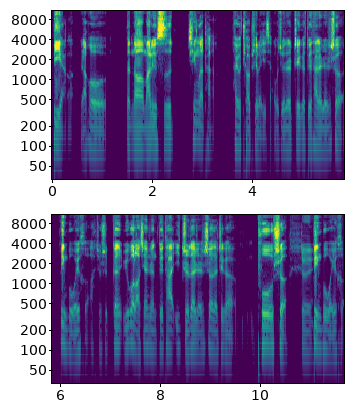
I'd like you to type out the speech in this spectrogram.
闭眼了，然后等到马吕斯亲了他，他又调皮了一下。我觉得这个对他的人设并不违和啊，就是跟雨果老先生对他一直的人设的这个铺设，对，并不违和。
